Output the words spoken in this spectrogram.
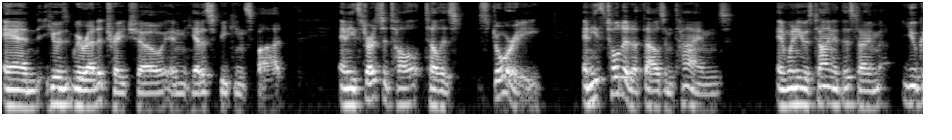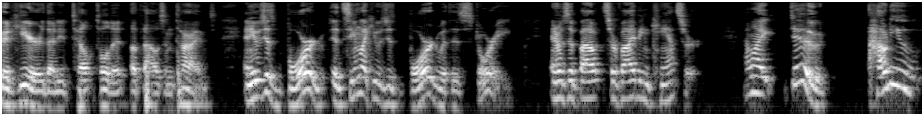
And he was we were at a trade show and he had a speaking spot, and he starts to tell tell his story and he's told it a thousand times. And when he was telling it this time, you could hear that he tell, told it a thousand times. And he was just bored. It seemed like he was just bored with his story. And it was about surviving cancer. I'm like, dude, how do you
